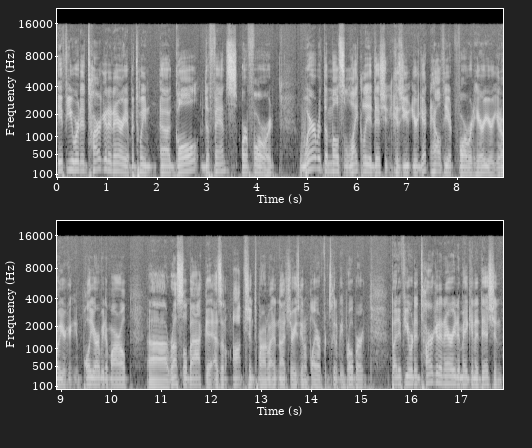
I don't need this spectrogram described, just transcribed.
If you were to target an area between uh, goal, defense, or forward, where would the most likely addition? Because you, are getting healthy at forward here. You're you know you're Puljujarvi tomorrow, uh, Russell back as an option tomorrow. I'm not sure he's going to play or if it's going to be Broberg. But if you were to target an area to make an addition,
